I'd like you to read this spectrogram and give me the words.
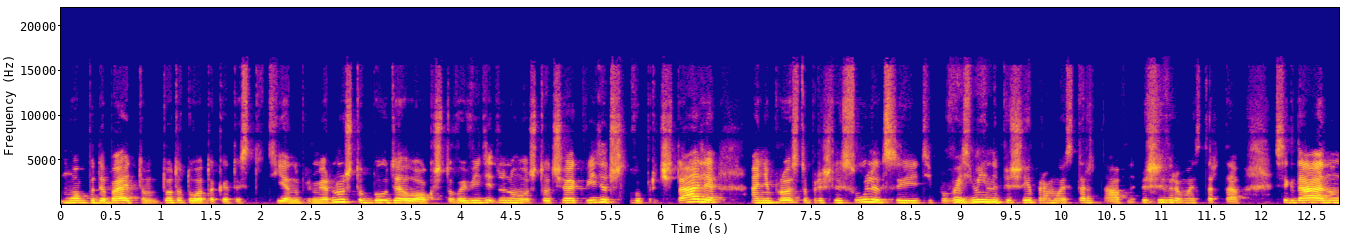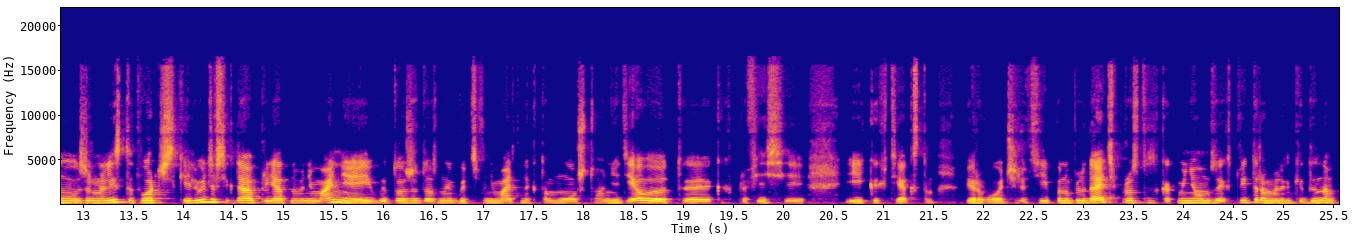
мог бы добавить там то-то, то-то к этой статье, например, ну, чтобы был диалог, что вы видите, ну, что человек видит, что вы прочитали, а не просто пришли с улицы и типа возьми, напиши про мой стартап, напиши про мой стартап. Всегда, ну, журналисты, творческие люди, всегда приятно внимание, и вы тоже должны быть внимательны к тому, что они делают, э, к их профессии и к их текстам в первую очередь. И понаблюдайте просто как минимум за их твиттером и LinkedIn.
